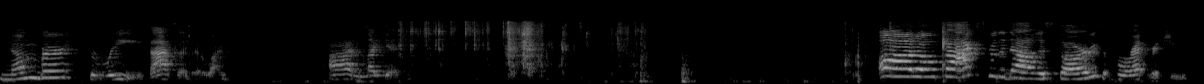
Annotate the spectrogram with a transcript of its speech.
Number three. That's a good one. I like it. Auto facts for the Dallas Stars, Brett Ritchie.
